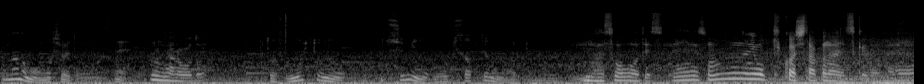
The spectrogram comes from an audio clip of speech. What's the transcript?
こんなのも面白いと思いますね。いなるほど。あとはその人の趣味の大きさっていうのもあると思うんですよね、まあそうですね。そんなに大きくはしたくないですけどね。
